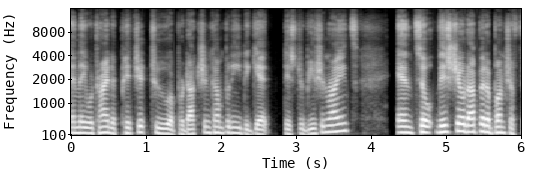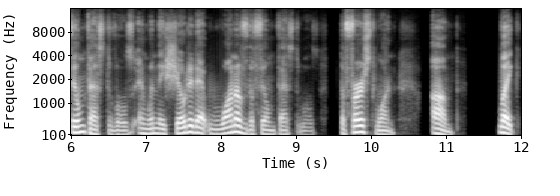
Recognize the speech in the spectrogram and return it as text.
and they were trying to pitch it to a production company to get distribution rights. And so this showed up at a bunch of film festivals and when they showed it at one of the film festivals, the first one, um like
